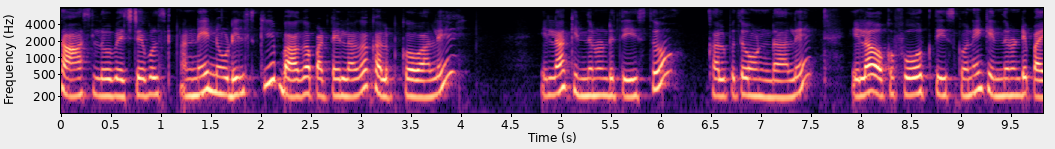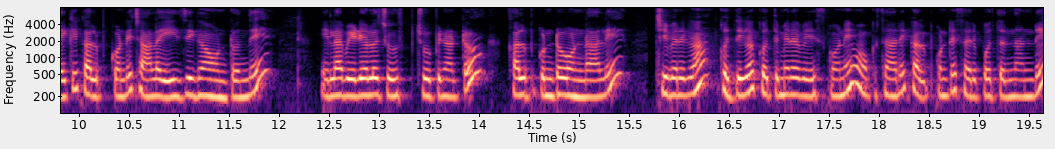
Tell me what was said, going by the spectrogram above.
సాస్లు వెజిటేబుల్స్ అన్నీ నూడిల్స్కి బాగా పట్టేలాగా కలుపుకోవాలి. ఇలా కింద నుండి తీస్తూ కలుపుతూ ఉండాలి. ఇలా ఒక ఫోర్క్ తీసుకొని కింద నుండి పైకి కలుపుకోండి చాలా ఈజీగా ఉంటుంది. ఇలా వీడియోలో చూ చూపినట్టు కలుపుకుంటూ ఉండాలి. చివరిగా కొద్దిగా కొత్తిమీర వేసుకొని ఒకసారి కలుపుకుంటే సరిపోతుందండి.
